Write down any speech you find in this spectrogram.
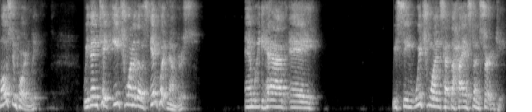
Most importantly, we then take each one of those input numbers and we have a, we see which ones have the highest uncertainty.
